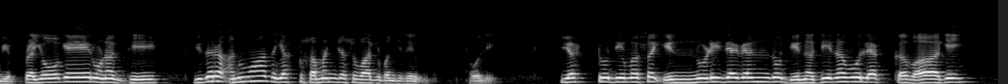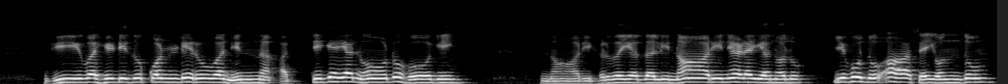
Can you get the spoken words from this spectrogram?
ವಿಪ್ರಯೋಗೇ ಋಣದ್ಧಿ ಇದರ ಅನುವಾದ ಎಷ್ಟು ಸಮಂಜಸವಾಗಿ ಬಂದಿದೆ ಓದಿ ಎಷ್ಟು ದಿವಸ ಇನ್ನುಳಿದೆವೆಂದು ದಿನ ದಿನವೂ ಲೆಕ್ಕವಾಗಿ ಜೀವ ಹಿಡಿದುಕೊಂಡಿರುವ ನಿನ್ನ ಅತ್ತಿಗೆಯ ನೋಡು ಹೋಗಿ. ನಾರಿ ಹೃದಯದಲ್ಲಿ ನಾರಿ ನೆಳೆಯನಲು ಇಹುದು ಆಸೆಯೊಂದು.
